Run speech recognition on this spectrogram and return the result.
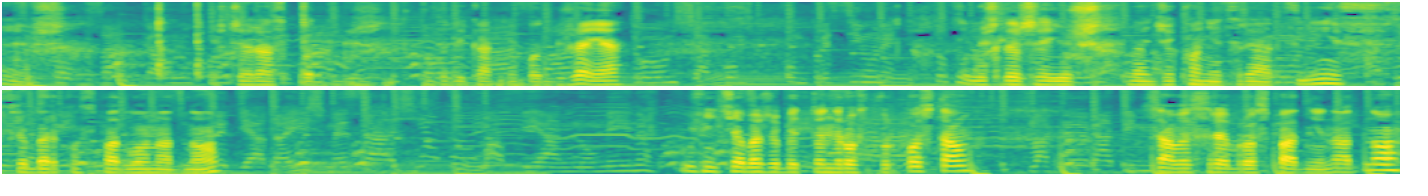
Już. Jeszcze raz podgrz- delikatnie podgrzeję. I myślę, że już będzie koniec reakcji. Sreberko spadło na dno. Później trzeba, żeby ten roztwór postał. Całe srebro spadnie na dno.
